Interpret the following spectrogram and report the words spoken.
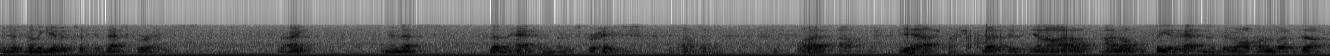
We're just going to give it to you. That's grace, right? I mean, that's doesn't happen, but it's grace. What? Yeah, but it, you know, I don't, I don't see it happening too often. But uh,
